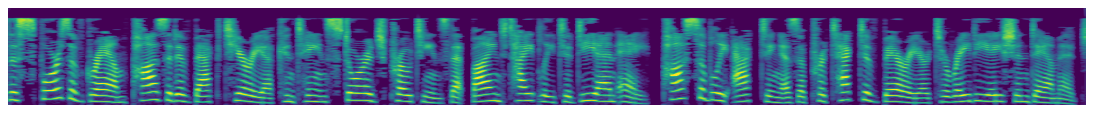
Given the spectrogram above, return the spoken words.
The spores of gram-positive bacteria contain storage proteins that bind tightly to DNA, possibly acting as a protective barrier to radiation damage.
